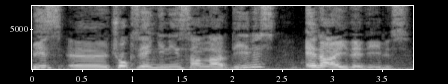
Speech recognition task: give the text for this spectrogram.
Biz e, çok zengin insanlar değiliz, enayi de değiliz.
